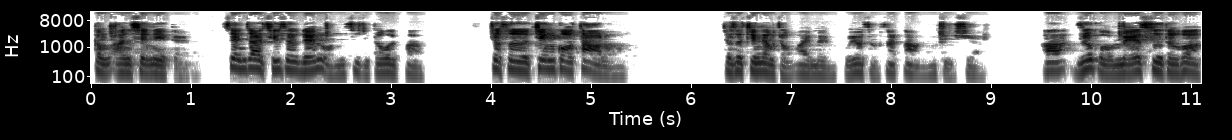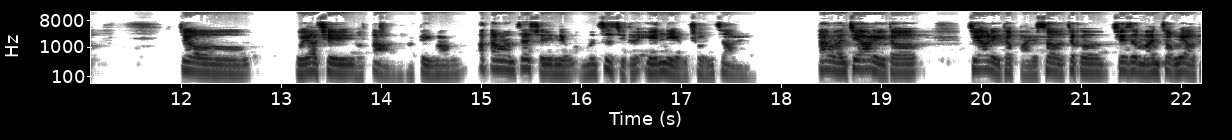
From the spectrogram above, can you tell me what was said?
更安心一点。现在其实连我们自己都会怕，就是经过大楼，就是尽量走外面，不要走在大楼底下。啊，如果没事的话，就不要去有大楼的地方。啊，当然这些有我们自己的阴影存在。当然家里的家里的摆设，这个其实蛮重要的，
